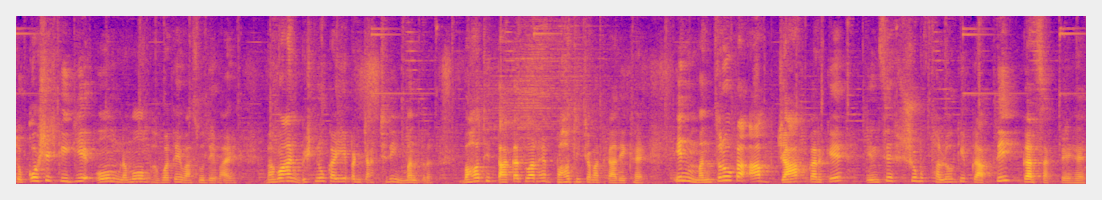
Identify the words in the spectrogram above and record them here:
तो कोशिश कीजिए, ओम नमो भगवते वासुदेवाय। भगवान विष्णु का ये पंचाक्षरी मंत्र बहुत ही ताकतवर है, बहुत ही चमत्कारिक है। इन मंत्रों का आप जाप करके इनसे शुभ फलों की प्राप्ति कर सकते हैं।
